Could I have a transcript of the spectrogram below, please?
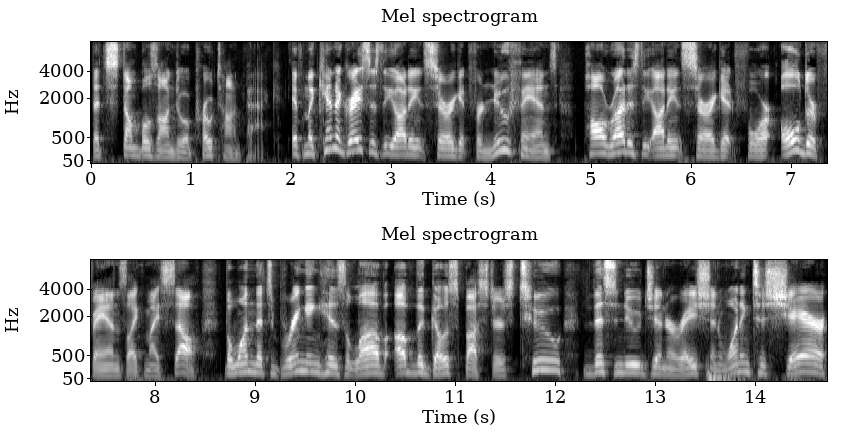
that stumbles onto a proton pack. If McKenna Grace is the audience surrogate for new fans, Paul Rudd is the audience surrogate for older fans like myself, the one that's bringing his love of the Ghostbusters to this new generation, wanting to share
